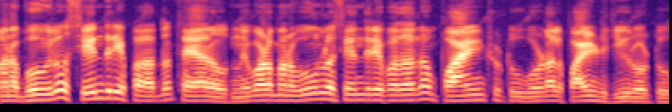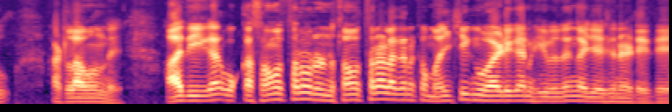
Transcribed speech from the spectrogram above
మన భూమిలో సేంద్రియ పదార్థం తయారవుతుంది. ఇవాళ మన భూమిలో సేంద్రియ పదార్థం పాయింట్ టూ కూడా పాయింట్ జీరో టూ అట్లా ఉంది. అది ఒక సంవత్సరం రెండు సంవత్సరాలు కనుక మల్చింగ్ వాడి కనుక ఈ విధంగా చేసినట్టయితే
